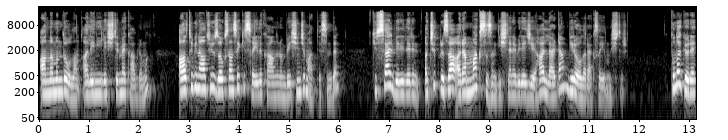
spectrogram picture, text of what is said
anlamında olan alenileştirme kavramı, 6698 sayılı kanunun 5. maddesinde kişisel verilerin açık rıza aranmaksızın işlenebileceği hallerden biri olarak sayılmıştır. Buna göre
